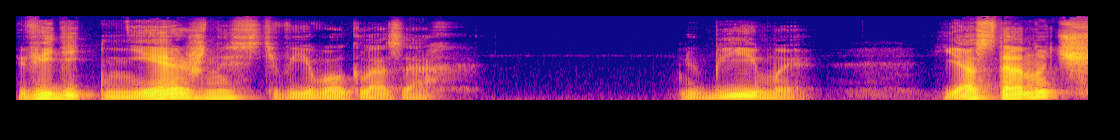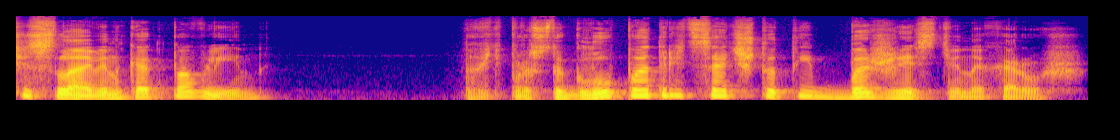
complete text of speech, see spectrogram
видеть нежность в его глазах. Любимая, я стану тщеславен, как павлин. Но ведь просто глупо отрицать, что ты божественно хорош.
